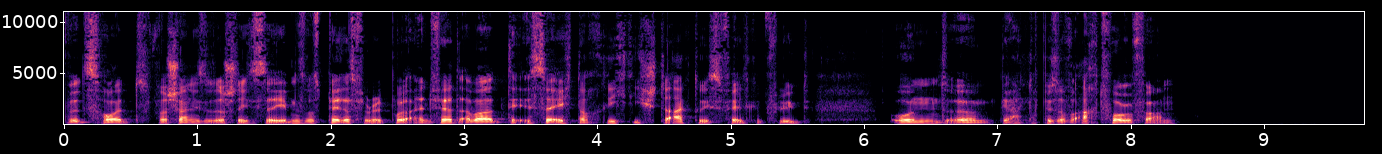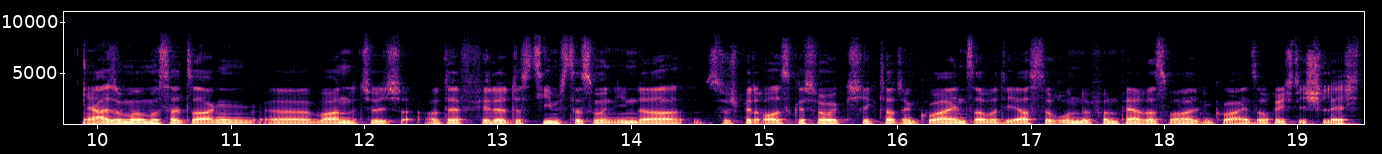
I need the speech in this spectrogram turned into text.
wird es heute wahrscheinlich so das schlechteste Ergebnis, was Perez für Red Bull einfährt, aber der ist ja echt noch richtig stark durchs Feld gepflügt und ähm, ja, noch bis auf 8 vorgefahren. Ja, also man muss halt sagen, äh, war natürlich auch der Fehler des Teams, dass man ihn da so spät rausgeschickt hat in Q1, aber die erste Runde von Perez war halt in Q1 auch richtig schlecht.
